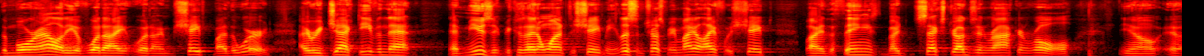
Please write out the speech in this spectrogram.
the morality of what, I, what I'm shaped by the word. I reject even that, that music because I don't want it to shape me. Listen, trust me, my life was shaped by the things, by sex, drugs, and rock and roll, you know, uh,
